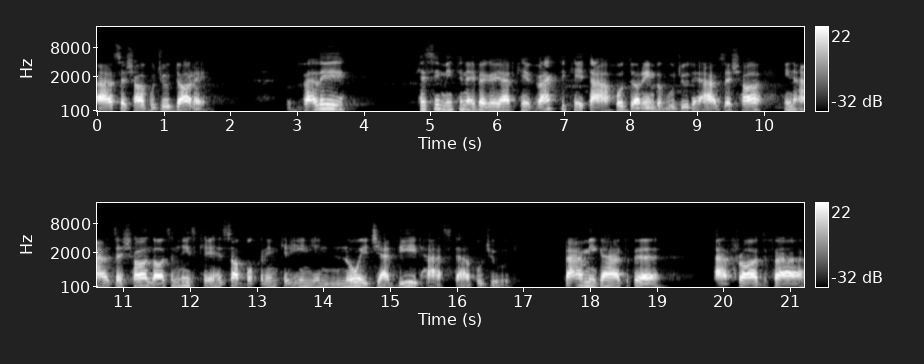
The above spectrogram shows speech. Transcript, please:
ارزش ها وجود داره. ولی کسی می‌تونه بگوید که وقتی که تعهد داریم به وجود ارزش ها این ارزش ها لازم نیست که حساب بکنیم که این یه نوع جدید هست در وجود. برمیگرد به افراد و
